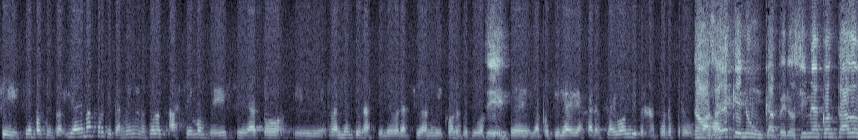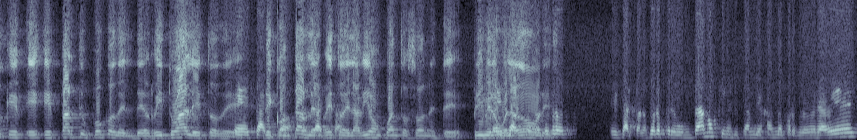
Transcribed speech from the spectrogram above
Sí, 100%. Y además porque también nosotros hacemos de ese dato eh, realmente una celebración, Nico. No sé si vos tuviste la posibilidad de viajar en Flybondi, pero nosotros preguntamos... No, sabés que nunca, pero sí me han contado que es, parte un poco del, ritual esto de, contarle al resto del avión cuántos son este primeros voladores. exacto, nosotros preguntamos quiénes están viajando por primera vez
